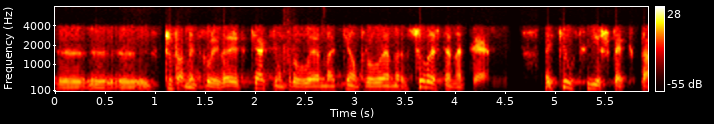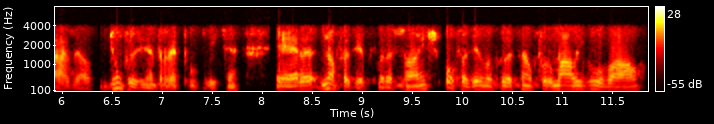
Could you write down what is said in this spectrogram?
uh, totalmente com a ideia de que há aqui um problema, que é um problema sobre esta matéria. Aquilo que seria expectável de um Presidente da República era não fazer declarações ou fazer uma declaração formal e global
